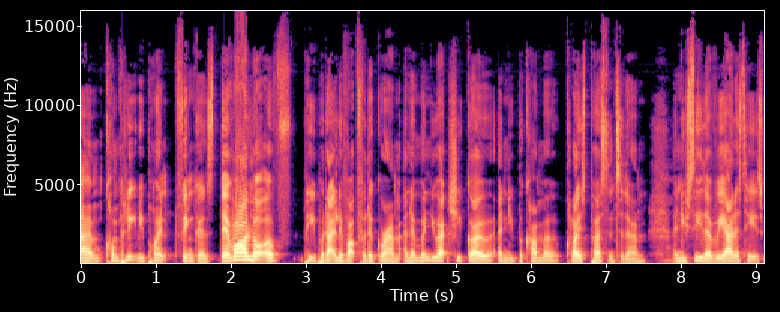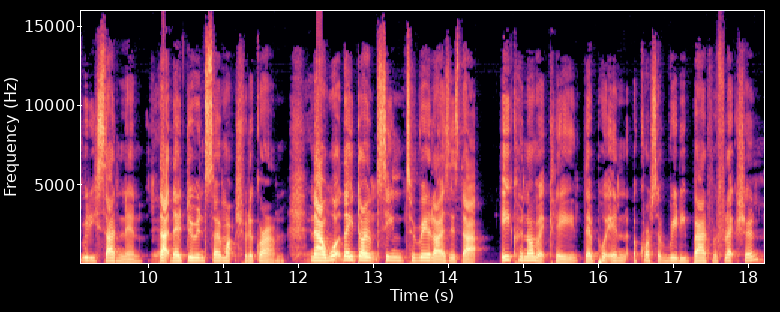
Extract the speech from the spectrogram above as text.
um completely point fingers. There are a mm. lot of people that live up for the gram, and then when you actually go and you become a close person to them, mm. and you see their reality, it's really saddening that they're doing so much for the gram. Now, what they don't seem to realize is that economically they're putting across a really bad reflection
